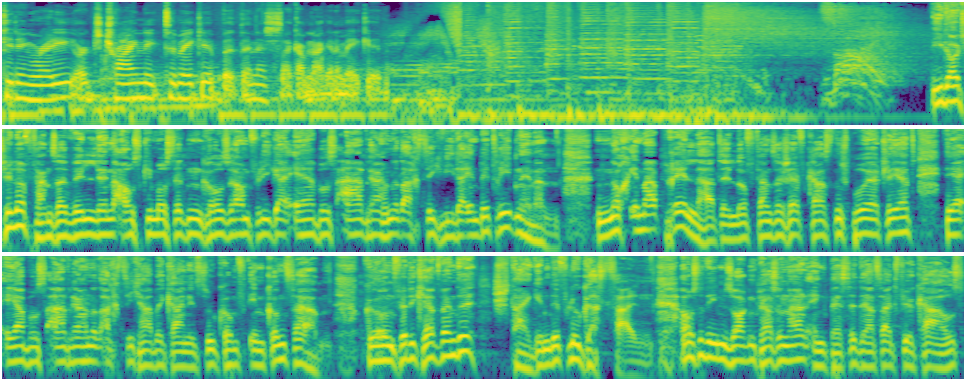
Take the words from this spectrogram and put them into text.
getting ready or trying to make it, but then it's just like I'm not gonna make it. Die deutsche Lufthansa will den ausgemusterten Großraumflieger Airbus A380 wieder in Betrieb nehmen. Noch im April hatte Lufthansa-Chef Carsten Spohr erklärt, der Airbus A380 habe keine Zukunft im Konzern. Grund für die Kehrtwende? Steigende Fluggastzahlen. Außerdem sorgen Personalengpässe derzeit für Chaos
